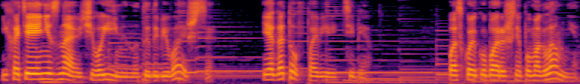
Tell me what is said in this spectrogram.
И хотя я не знаю, чего именно ты добиваешься, я готов поверить тебе. Поскольку барышня помогла мне,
